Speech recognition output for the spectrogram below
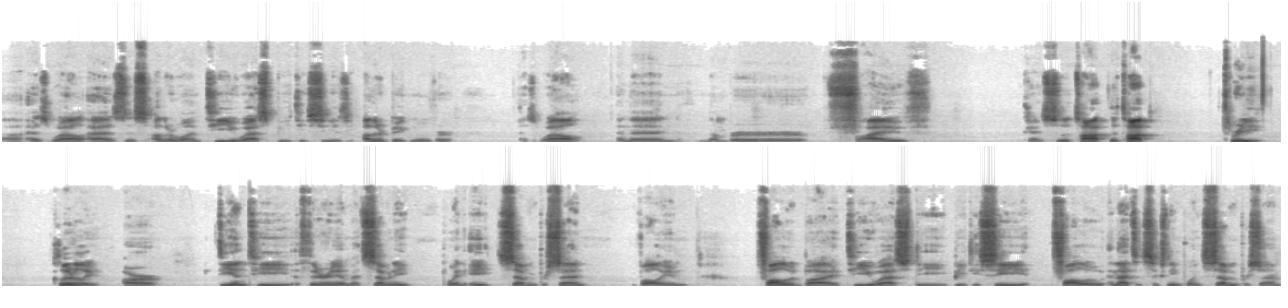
uh, as well as this other one, TUS BTC is the other big mover as well. And then number five. Okay, so the top the top three clearly are DNT Ethereum at 70.87% volume, followed by TUSD BTC follow, and that's at 16.7%,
